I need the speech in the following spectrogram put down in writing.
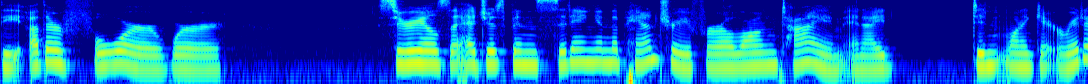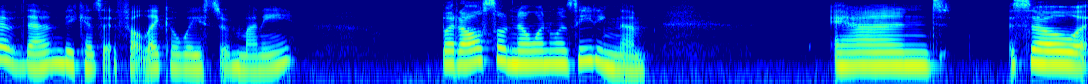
The other four were cereals that had just been sitting in the pantry for a long time, and I didn't want to get rid of them because it felt like a waste of money. But also, no one was eating them. And so,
